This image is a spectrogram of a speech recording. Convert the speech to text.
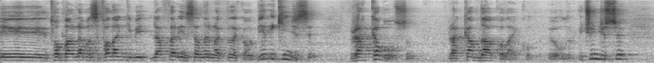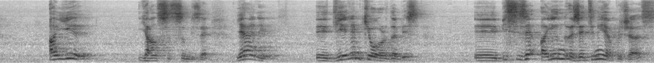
e, toparlaması falan gibi laflar insanların aklında kalır. Bir ikincisi rakam olsun. Rakam daha kolay kol- olur. Üçüncüsü ayı yansıtsın bize. Yani e, diyelim ki orada biz e, biz size ayın özetini yapacağız.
